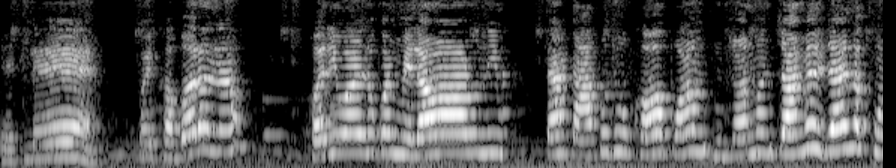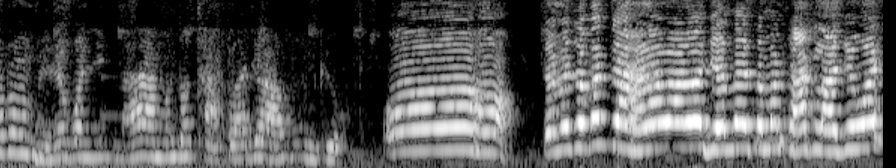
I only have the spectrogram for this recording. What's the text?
એટલે કઈ ખબર હે ને. ફરી વાર તો કોઈ મેલાવાળું નહીં. ત્યાં કાકુ છું ખ પણ જન્મ ચામે જાય ને ખોટું મેલે પછી ના મને તો થાક લાગે આ મૂક્યો ઓહો તમે તો કે ચાહણા વાળો જેમ તમને થાક લાગ્યો હોય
